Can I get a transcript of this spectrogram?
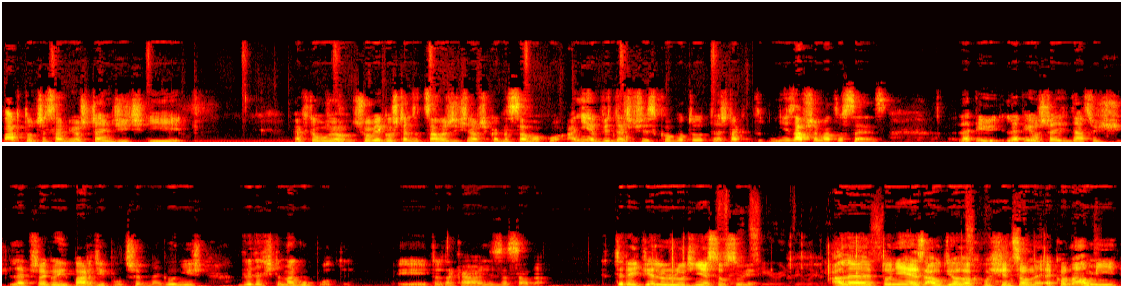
warto czasami oszczędzić i jak to mówią, człowiek oszczędza całe życie na przykład na samochód, a nie wydać wszystko, bo to też tak nie zawsze ma to sens. Lepiej, lepiej oszczędzić na coś lepszego i bardziej potrzebnego, niż wydać to na głupoty. I to taka jest zasada, której wielu ludzi nie stosuje. Ale to nie jest audiolog poświęcony ekonomii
